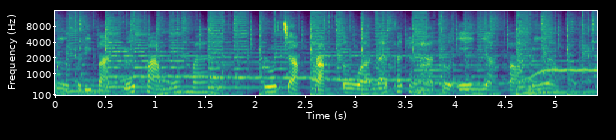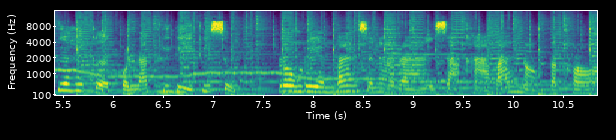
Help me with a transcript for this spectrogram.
มือปฏิบัติด้วยความมุ่งมั่น รู้จักปรับตัวและพัฒนาตัวเองอย่างต่อเนื่อง เพื่อให้เกิดผลลัพธ์ที่ดีที่สุด โรงเรียนบ้านสนาราย สาขาบ้านหนองตะครอง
